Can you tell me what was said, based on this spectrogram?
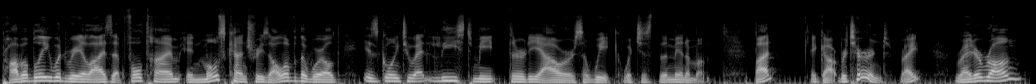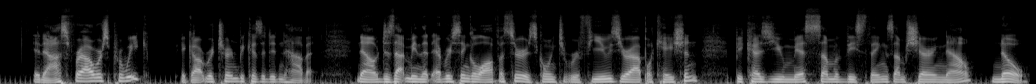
probably would realize that full time in most countries all over the world is going to at least meet 30 hours a week, which is the minimum. But it got returned, right? Right or wrong, it asked for hours per week. It got returned because it didn't have it. Now, does that mean that every single officer is going to refuse your application because you miss some of these things I'm sharing now? No.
